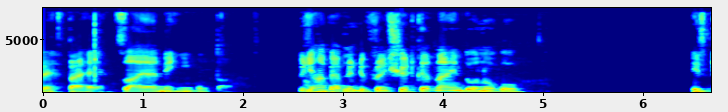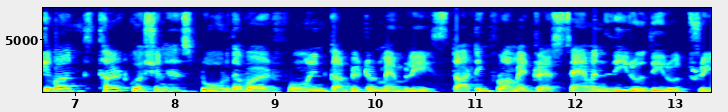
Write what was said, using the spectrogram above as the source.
رہتا ہے، ضائع نہیں ہوتا۔ تو یہاں پہ آپ نے ڈفرینشیٹ کرنا ہے ان دونوں کو۔ اس کے بعد تھرڈ کوشچن ہے store the word phone in computer memory starting from address seven zero zero three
